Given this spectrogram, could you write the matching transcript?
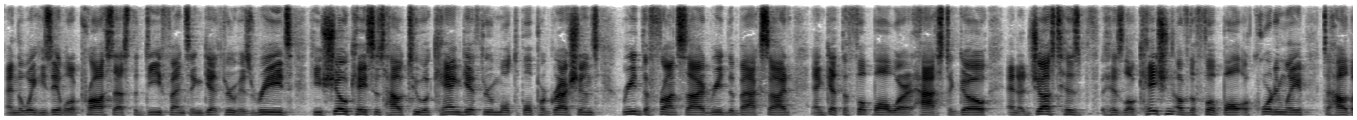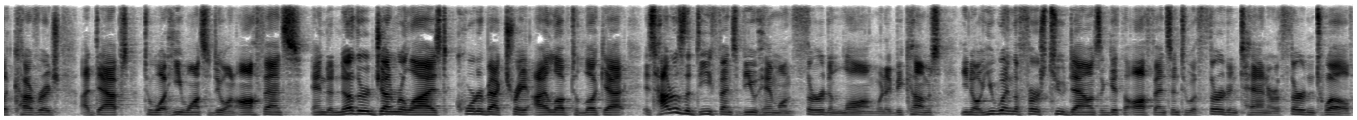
and the way he's able to process the defense and get through his reads. He showcases how Tua can get through multiple progressions, read the front side, read the back side, and get the football where it has to go and adjust his his location of the football accordingly to how the coverage adapts to what he wants to do on offense. And another generalized quarterback trait I love to look at is how does the defense view him on third and long when it becomes, you know, you win the first two downs and get the offense into a third and 10 or a third and 12.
